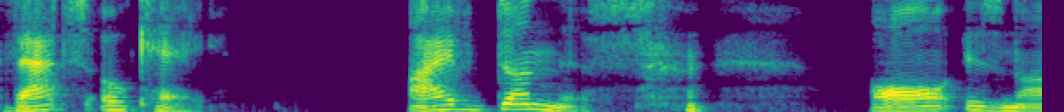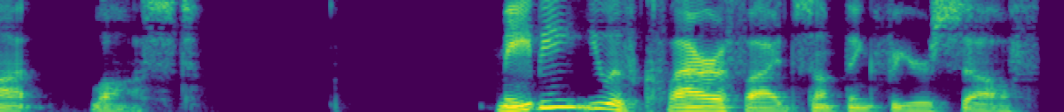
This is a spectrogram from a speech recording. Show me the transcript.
That's okay. I've done this. All is not lost. Maybe you have clarified something for yourself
